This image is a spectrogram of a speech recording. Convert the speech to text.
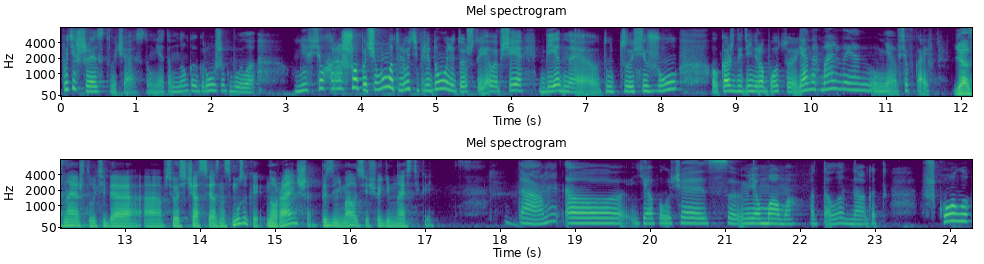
Путешествую часто, у меня там много игрушек было. Меня все хорошо. Почему вот люди придумали то, что я вообще бедная, тут сижу, каждый день работаю. Я нормальная, у меня все в кайф. Я знаю, что у тебя все сейчас связано с музыкой, но раньше ты занималась еще гимнастикой. Да, э, я, получается, меня мама отдала на год в школу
